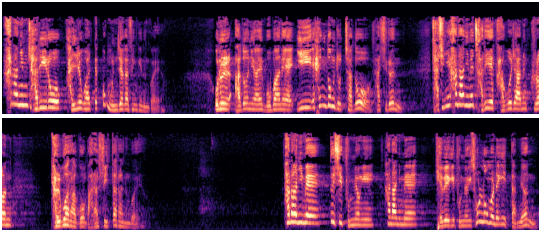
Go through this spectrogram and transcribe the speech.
하나님 자리로 가려고 할 때 꼭 문제가 생기는 거예요. 오늘 아도니아의 모반의 이 행동조차도 사실은 자신이 하나님의 자리에 가고자 하는 그런 결과라고 말할 수 있다라는 거예요. 하나님의 뜻이 분명히 하나님의 계획이 분명히 솔로몬에게 있다면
